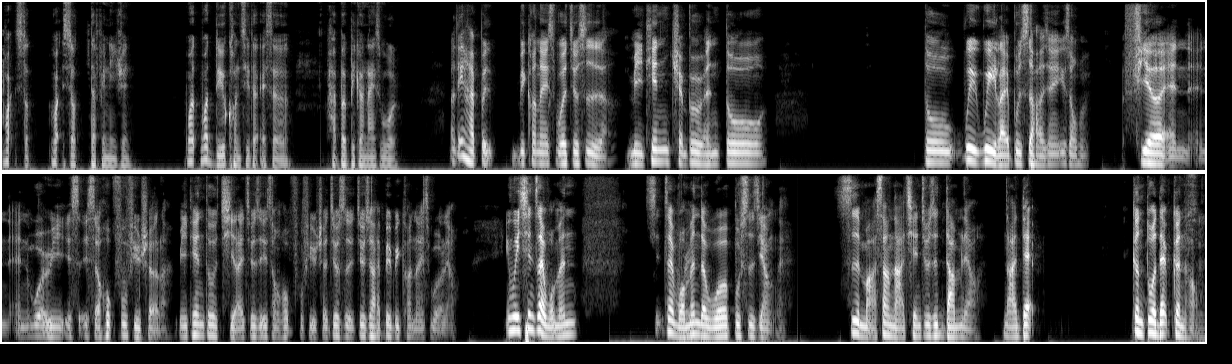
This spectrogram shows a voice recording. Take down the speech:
？What's the What's your definition? What What do you consider as a hyper bitcoinized world? I think hyper bitcoinized world 就是每天全部人都都为未来不是好像一种 fear and and and worry is is a hopeful future 啦，每天都起来就是一种 hopeful future，就是就是 hyper bitcoinized world 了。因为现在我们现在我们的 world 不是这样的，是马上拿钱就是 dumb 了，拿 debt，更多 debt 更好。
